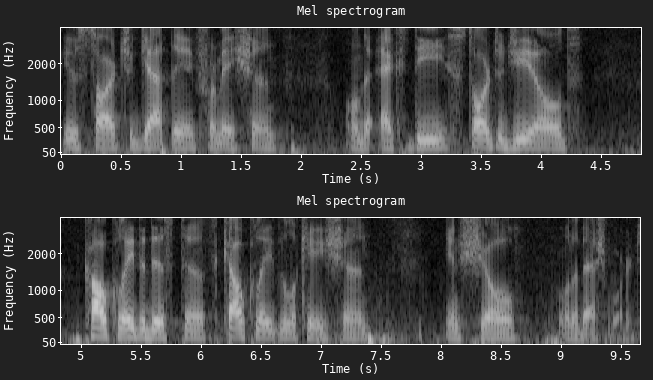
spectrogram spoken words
You start to get the information on the XD, start to geode, calculate the distance, calculate the location, and show on the dashboard.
